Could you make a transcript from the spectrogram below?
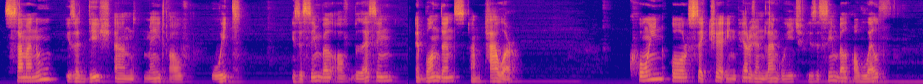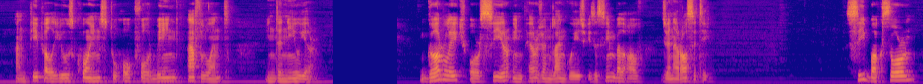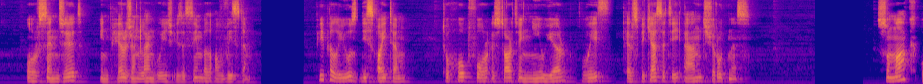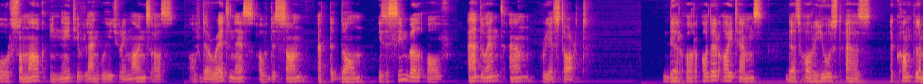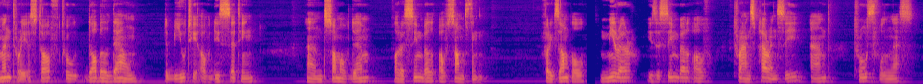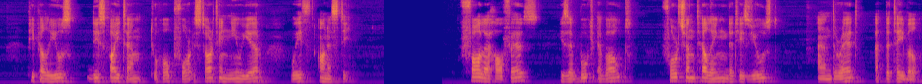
Samanu is a dish and made of wheat is a symbol of blessing, abundance and power. Coin or sekke in Persian language is a symbol of wealth and people use coins to hope for being affluent in the new year. Garlic or seer in Persian language is a symbol of generosity. Sea buckthorn or senjed in Persian language is a symbol of wisdom. People use this item to hope for a starting new year with perspicacity and shrewdness. Sumak or Somaq in native language reminds us of the redness of the sun at the dawn is a symbol of advent and restart. There are other items that are used as a complementary stuff to double down the beauty of this setting and some of them are a symbol of something. For example, mirror is a symbol of transparency and truthfulness. People use this item to hope for a starting new year with honesty. Fale Hafiz is a book about fortune telling that is used and read at the table.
